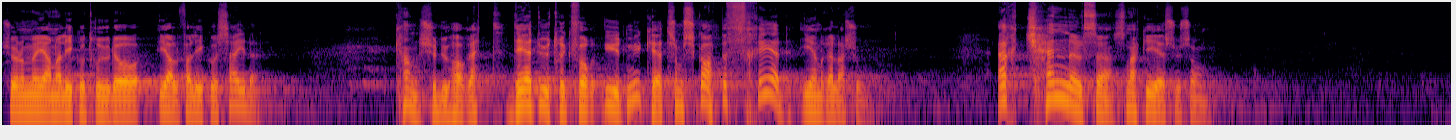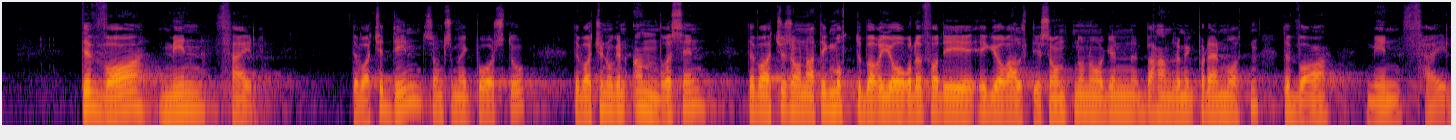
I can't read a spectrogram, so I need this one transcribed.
selv om vi gjerne liker å tro det og iallfall liker å si det. Kanskje du har rett. Det er et uttrykk for ydmykhet som skaper fred i en relasjon. Erkjennelse snakker Jesus om. Det var min feil. Det var ikke din, sånn som jeg påsto. Det var ikke noen andre sin. Det var ikke sånn at jeg måtte bare gjøre det fordi jeg gjør alltid sånt når noen behandler meg på den måten. Det var min feil.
